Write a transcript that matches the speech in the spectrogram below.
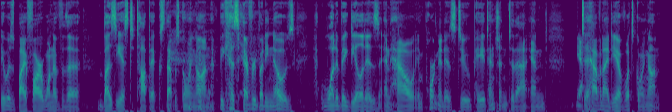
it was by far one of the buzziest topics that was going on because everybody knows what a big deal it is and how important it is to pay attention to that and yeah. to have an idea of what's going on.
